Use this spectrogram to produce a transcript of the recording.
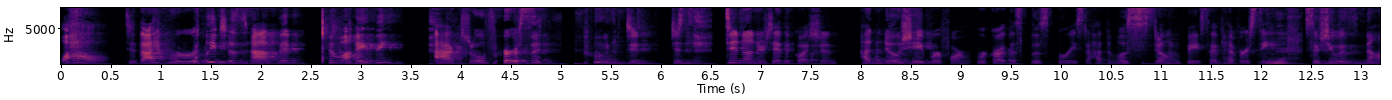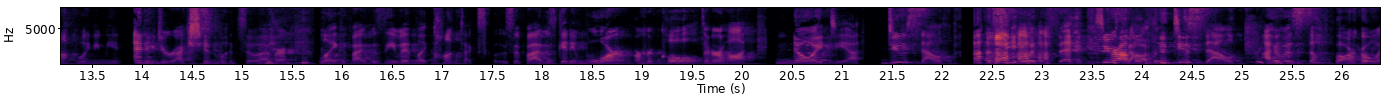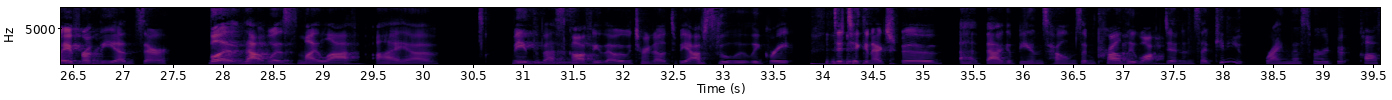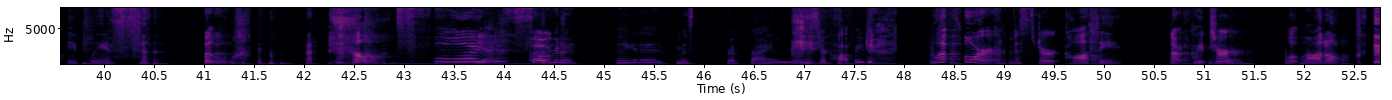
wow, did that really just happen? Am I the actual person who did just didn't understand the question, had no shape or form. Regardless, this barista had the most stone face I've ever seen. So she was not pointing me in any direction whatsoever. Like if I was even like context clues, if I was getting warm or cold or hot, no idea. Due south, as you would say, Due probably south. due south. I was so far away from the answer, but that was my laugh. I uh, made the best coffee though. It turned out to be absolutely great. Did take an extra uh, bag of beans home and proudly walked in and said, "Can you grind this for a drip coffee, please?" Boom. Oh, Yes. so gonna. Can I get it, Mr. Drip Grind, Mr. Coffee? What for, Mister Coffee? Not quite sure what model.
